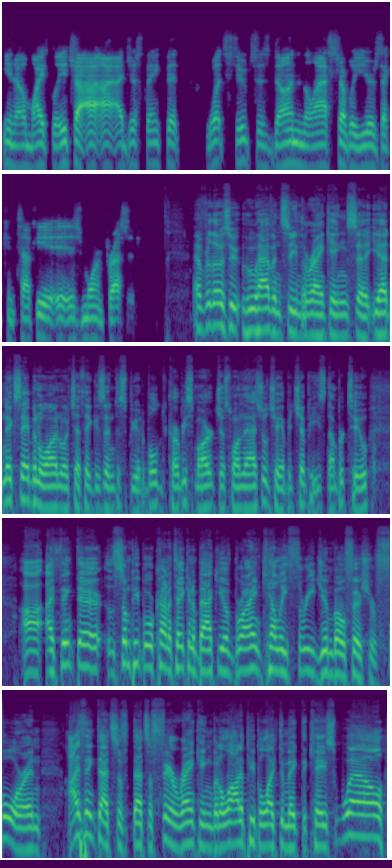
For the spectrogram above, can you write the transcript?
you know, Mike Leach. I, I, I just think that what Stoops has done in the last several years at Kentucky is more impressive. And for those who, who haven't seen the rankings, uh, you had Nick Saban one, which I think is indisputable. Kirby Smart just won the national championship. He's number two. Uh, I think there some people were kind of taken aback. You have Brian Kelly three, Jimbo Fisher four, and I think that's a that's a fair ranking. But a lot of people like to make the case, well,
